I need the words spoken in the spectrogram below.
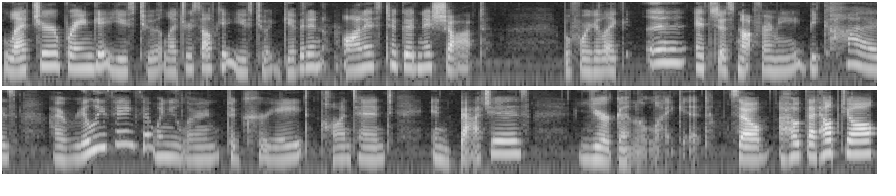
let your brain get used to it. Let yourself get used to it. Give it an honest to goodness shot before you're like, eh, it's just not for me. Because I really think that when you learn to create content in batches, you're gonna like it. So I hope that helped y'all.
